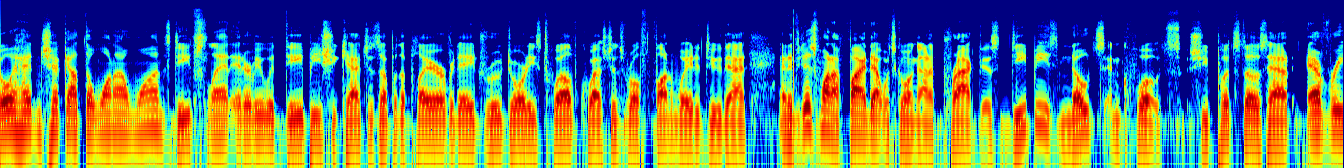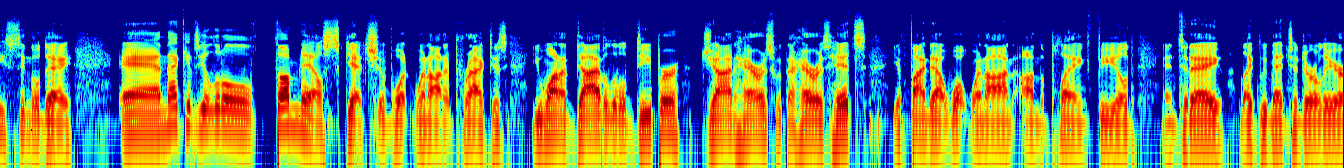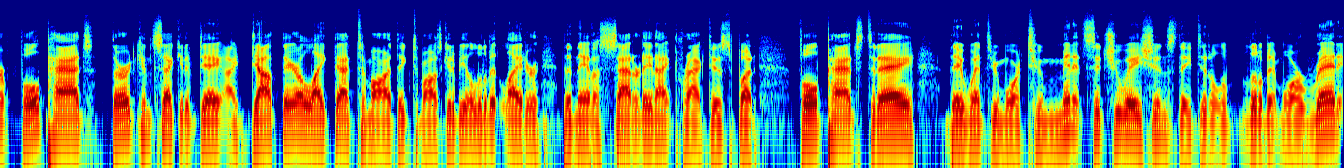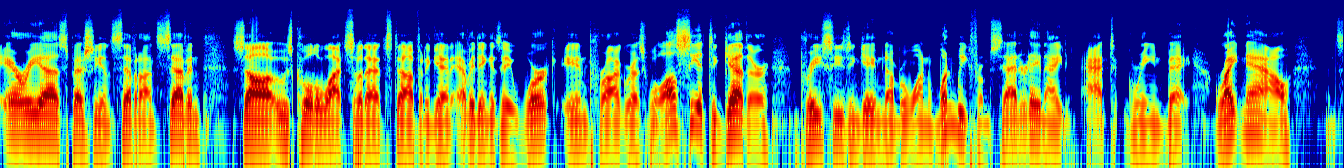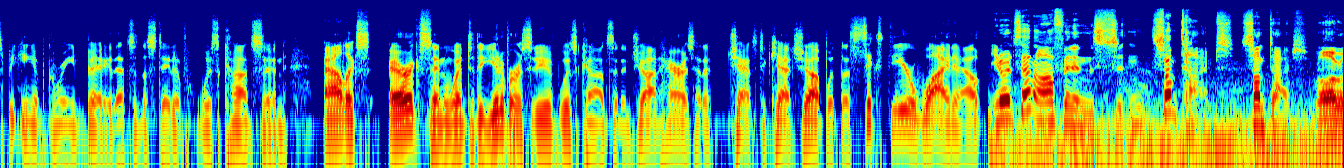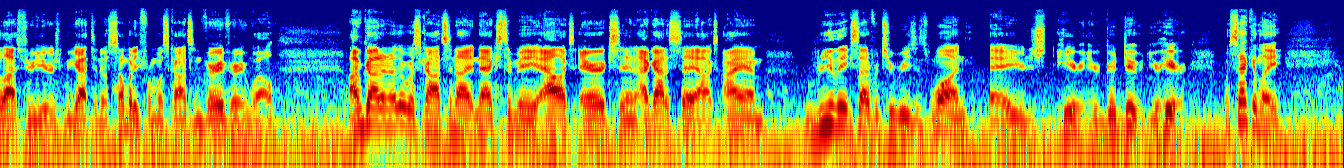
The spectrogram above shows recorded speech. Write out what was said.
go ahead and check out the one on ones. Deep Slant interview with Deepy. She catches up with a player every day. Drew Dougherty's 12 questions. Real fun way to do that. And if you just want to find out what's going on at practice, Deepy's notes and quotes. She puts those out every single day. And that gives you a little thumbnail sketch of what went on at practice. You want to dive a little deeper? John Harris with the Harris Hits. You find out what went on on the playing field. And today, like we mentioned earlier, full pads, third consecutive day. I doubt they're like that tomorrow. I think tomorrow's going to be a little bit lighter. Then they have a Saturday night practice. But full pads today. They went through more two minute situations. They did a l- little bit more red area, especially in seven on seven. So it was cool to watch some of that stuff. And again, everything is a work in progress. We'll all see it together. Preseason game number one, one week from Saturday night at Green Bay. Right now, and speaking of Green Bay, that's in the state of Wisconsin. Alex Erickson went to the University of Wisconsin, and John Harris had a chance to catch up with the sixth year wideout. You know, it's not often, and sometimes, sometimes, well, over the last few years, we got to know somebody from Wisconsin very, very well. I've got another Wisconsinite next to me, Alex Erickson. I got to say, Alex, I am really excited for two reasons. One, A, you're just here. You're a good dude. You're here. But secondly,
